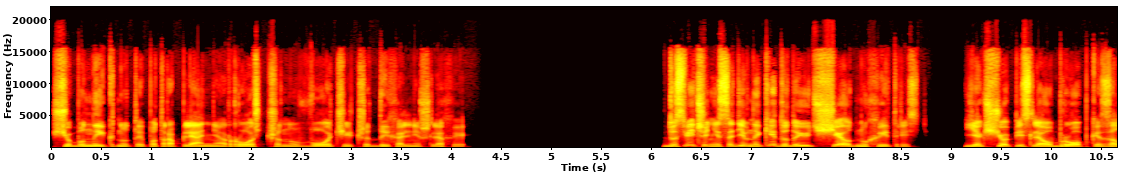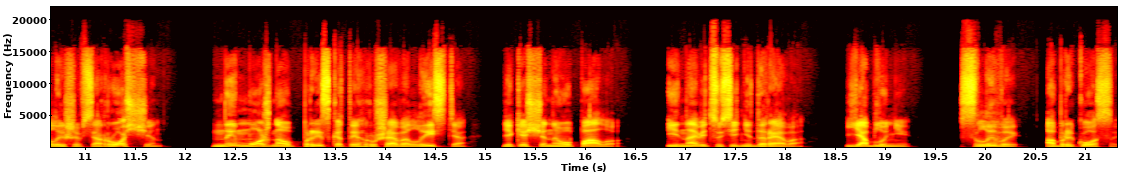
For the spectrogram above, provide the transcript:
щоб уникнути потрапляння розчину в очі чи дихальні шляхи. Досвідчені садівники додають ще одну хитрість. Якщо після обробки залишився розчин, ним можна обприскати грушеве листя, яке ще не опало, і навіть сусідні дерева, яблуні, сливи, абрикоси.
